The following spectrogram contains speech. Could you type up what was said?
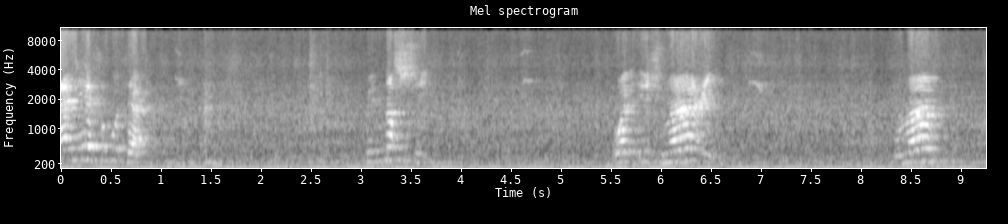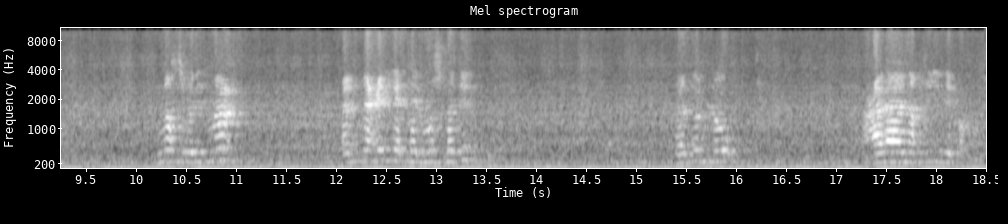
أن يثبت بالنص والإجماع. تمام؟ النص والإجماع. أن علة المستدل تدل على نقيض الحكم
